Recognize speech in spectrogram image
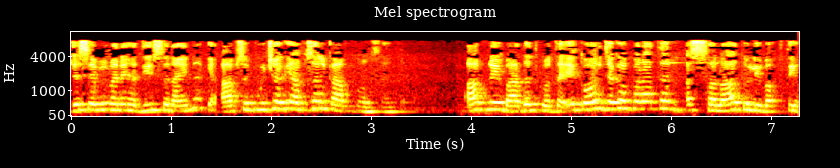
جیسے ابھی میں نے حدیث سنائی نا کہ آپ سے پوچھا کہ افضل کام کون سا ہے؟ آپ نے عبادت کو تھا، ایک اور جگہ پر آتا السلاط علی وقتی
